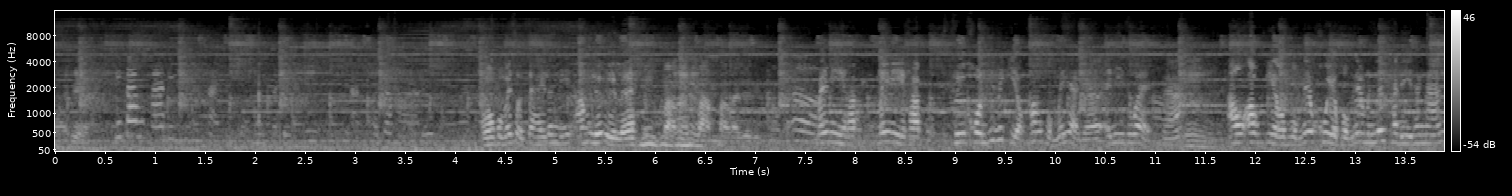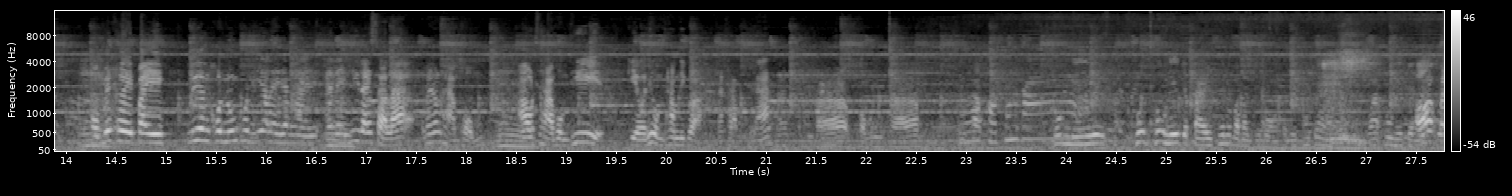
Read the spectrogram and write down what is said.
โอเคพี่ตั้มคะที่ที่สายตรงมีประเด็น โอ้ผมไม่สนใจเรื่องนี้อ้าวเรื่องอื่นเลย ฝากฝากฝากอะไรด้วยดิครับเออไม่มีครับไม่มีครับ คือคนที่ไม่เกี่ยวข้องผมไม่อยากจะไอ้นี่ด้วยนะ อืม เอาเอาเกี่ยวกับผมเนี่ยคุยกับผมเนี่ยมันเรื่องคดีทั้งนั้น อืมผมไม่เคยไปเรื่องคนนู้นคนนี้อะไรยังไงอะไรที่ไร้สาระไม่ต้องถามผม อืม เอาถามผมที่เกี่ยวกับที่ผมทำดีกว่านะครับนะครับขอบคุณครับ ขอบคุณค่ะพรุ่งนี้พรุ่งพรุ่งนี้จะไปที่ประมาณกี่โมงตอนนี้เขาแจ้งว่าพรุ่งนี้จะอ๋อไป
